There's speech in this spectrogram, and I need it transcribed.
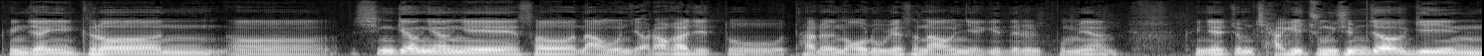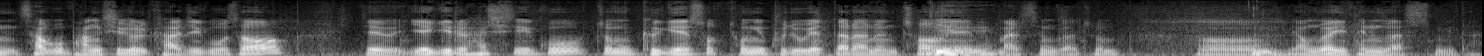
굉장히 그런 어 신경영에서 나온 여러 가지 또 다른 어록에서 나온 얘기들을 보면 굉장히 좀 자기 중심적인 사고 방식을 가지고서 이제 얘기를 하시고 좀 그게 소통이 부족했다라는 처음에 예. 말씀과 좀 어, 연관이 되는 것 같습니다.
